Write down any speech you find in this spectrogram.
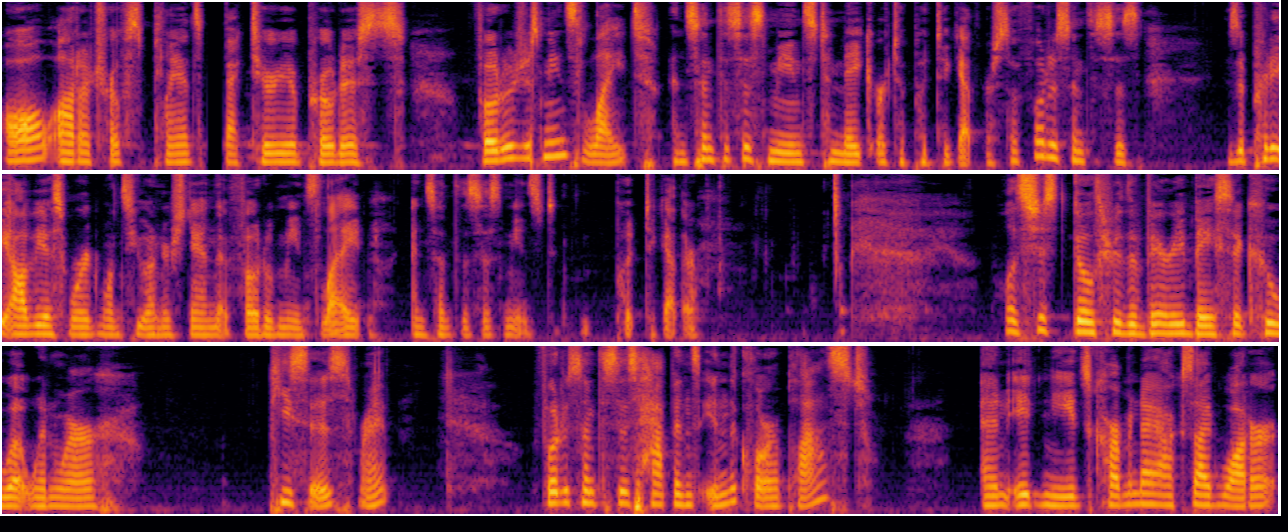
all autotrophs, plants, bacteria, protists. Photo just means light, and synthesis means to make or to put together. So photosynthesis is a pretty obvious word once you understand that photo means light and synthesis means to put together. Let's just go through the very basic who, what, when, where pieces, right? Photosynthesis happens in the chloroplast, and it needs carbon dioxide, water,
